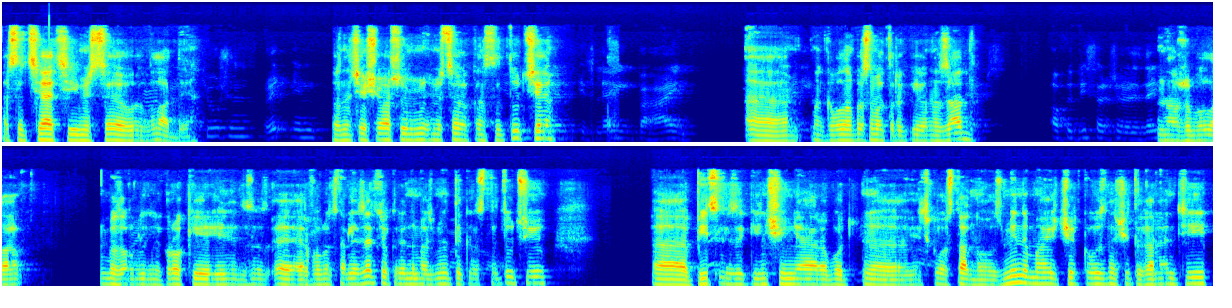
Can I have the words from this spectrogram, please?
асоціації місцевої влади? Означає, що ваша місцева конституція, е, була написана років назад, вона вже була зроблені кроки е, реформи децентралізації. Україна має змінити конституцію е, після закінчення робот... військового стану. Зміни мають чітко визначити гарантії,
